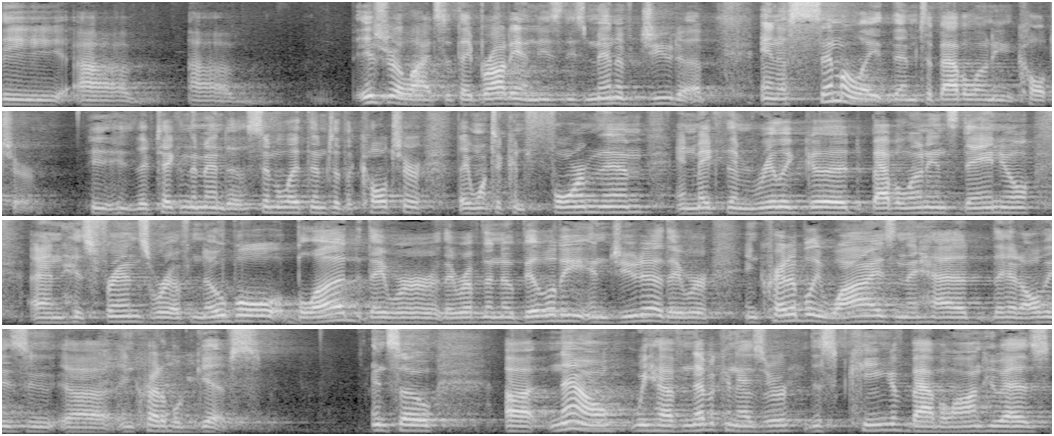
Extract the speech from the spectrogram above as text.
the uh, uh, Israelites that they brought in, these, these men of Judah, and assimilate them to Babylonian culture. They've taken them in to assimilate them to the culture. They want to conform them and make them really good Babylonians. Daniel and his friends were of noble blood. They were, they were of the nobility in Judah. They were incredibly wise and they had, they had all these uh, incredible gifts. And so uh, now we have Nebuchadnezzar, this king of Babylon, who has,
